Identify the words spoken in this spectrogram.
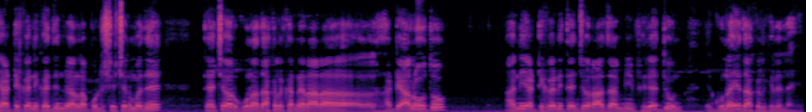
या ठिकाणी कधी जालना पोलीस स्टेशनमध्ये? त्याच्यावर गुन्हा दाखल करण्यासाठी आलो होतो. आणि या ठिकाणी त्यांच्यावर आज आम्ही फिर्याद देऊन एक गुन्हाही दाखल केलेला आहे.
